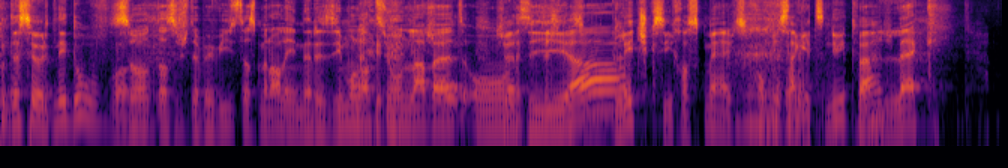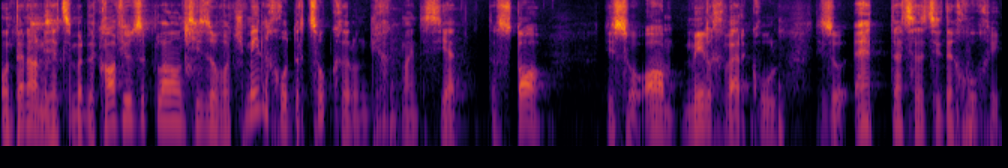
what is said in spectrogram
Und das hört nicht auf, Mann. So, das ist der Beweis, dass wir alle in einer Simulation leben. Und das war so ja, ein Glitch, gewesen. ich habe es gemerkt. Komm, ich sage jetzt nichts, weißt leck. Und dann habe ich jetzt mir den Kaffee rausgelassen und sie so, willst du Milch oder Zucker? Und ich habe gemeint, sie hat das da. Die so, ah, Milch wäre cool. Die so, äh, das hat sie in der Küche.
